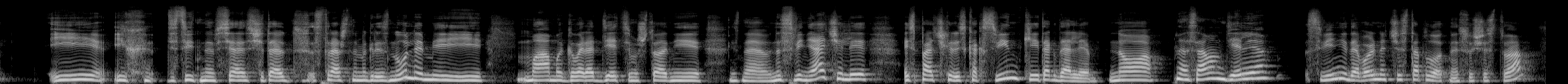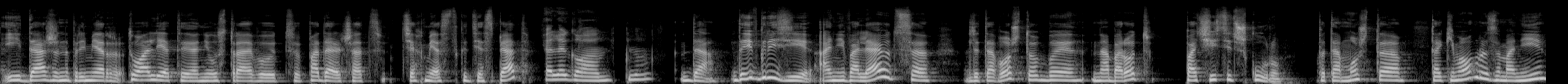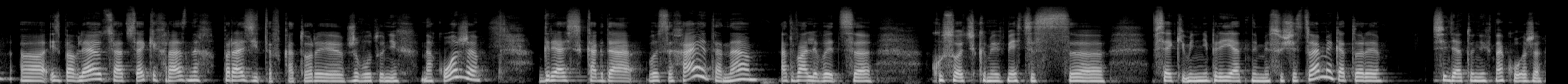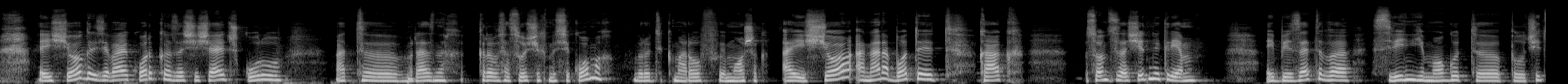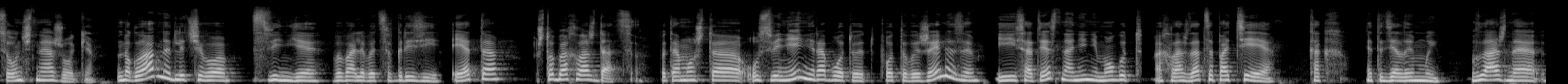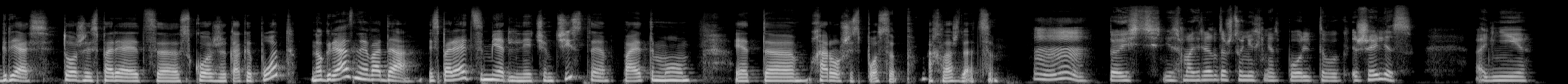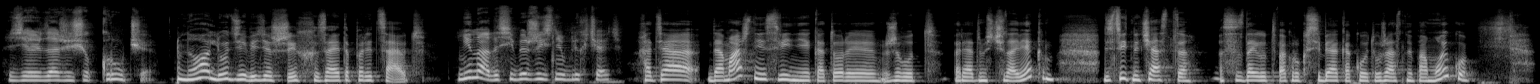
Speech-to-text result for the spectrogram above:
И их действительно все считают страшными грязнулями, и мамы говорят детям, что они, не знаю, насвинячили, испачкались как свинки и так далее. Но на самом деле Свиньи довольно чистоплотные существа. И даже, например, туалеты они устраивают подальше от тех мест, где спят. Элегантно. Да. Да и в грязи они валяются для того, чтобы, наоборот, почистить шкуру. Потому что таким образом они э, избавляются от всяких разных паразитов, которые живут у них на коже. Грязь, когда высыхает, она отваливается кусочками вместе с э, всякими неприятными существами, которые сидят у них на коже. А еще грязевая корка защищает шкуру от э, разных кровососущих насекомых, вроде комаров и мошек. А еще она работает как солнцезащитный крем. И без этого свиньи могут э, получить солнечные ожоги. Но главное, для чего свиньи вываливаются в грязи, это чтобы охлаждаться, потому что у свиней не работают потовые железы, и, соответственно, они не могут охлаждаться потея, как это делаем мы. Влажная грязь тоже испаряется с кожи, как и пот, но грязная вода испаряется медленнее, чем чистая, поэтому это хороший способ охлаждаться. М, То есть, несмотря на то, что у них нет политовых желез, они сделали даже еще круче. Но люди, видишь, их за это порицают. Не надо себе жизнь облегчать. Хотя домашние свиньи, которые живут рядом с человеком, действительно часто создают вокруг себя какую-то ужасную помойку,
